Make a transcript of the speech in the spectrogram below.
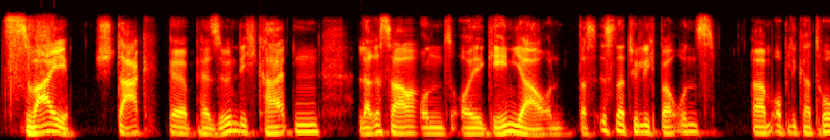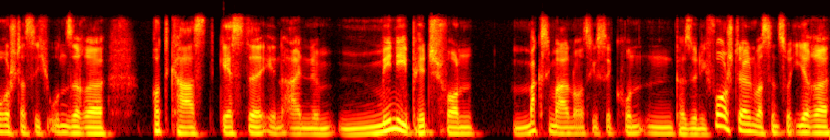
zwei starke Persönlichkeiten, Larissa und Eugenia. Und das ist natürlich bei uns ähm, obligatorisch, dass sich unsere Podcast-Gäste in einem Mini-Pitch von maximal 90 Sekunden persönlich vorstellen. Was sind so ihre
